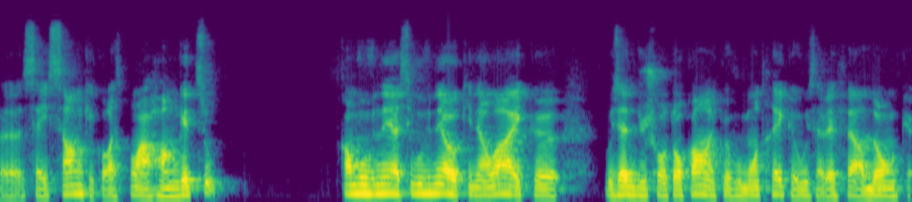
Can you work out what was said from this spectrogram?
euh, Seisang qui correspond à Hangetsu. Quand vous venez, si vous venez à Okinawa et que vous êtes du Shotokan et que vous montrez que vous savez faire donc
